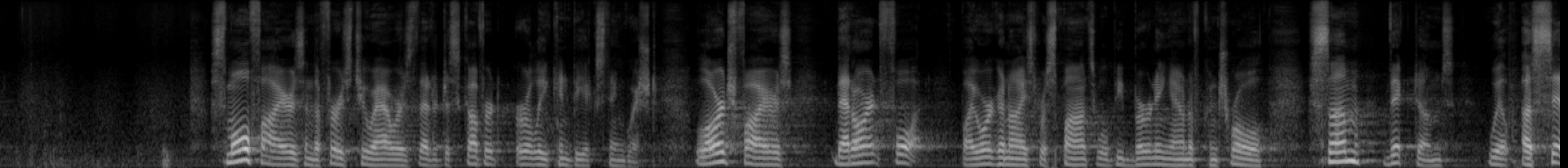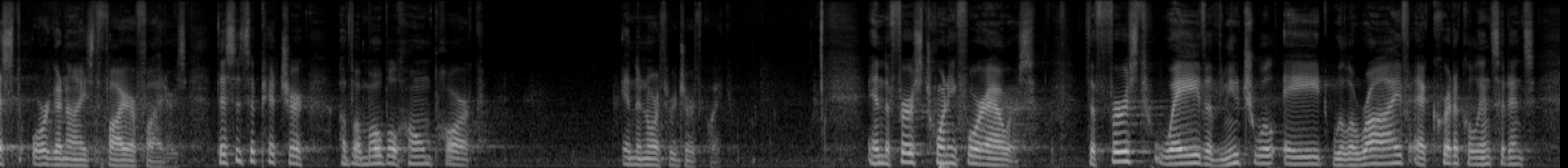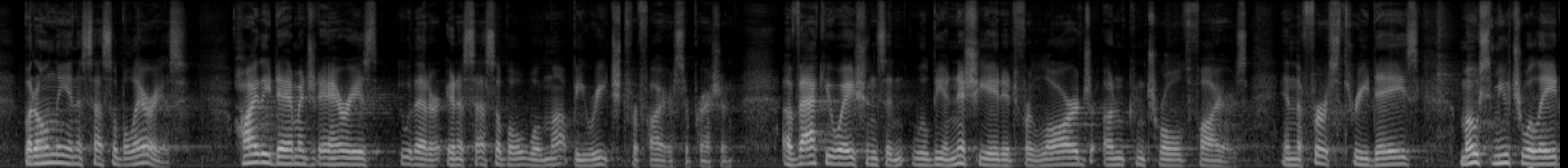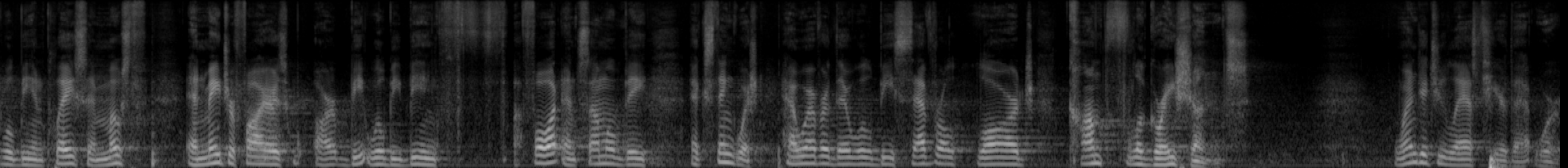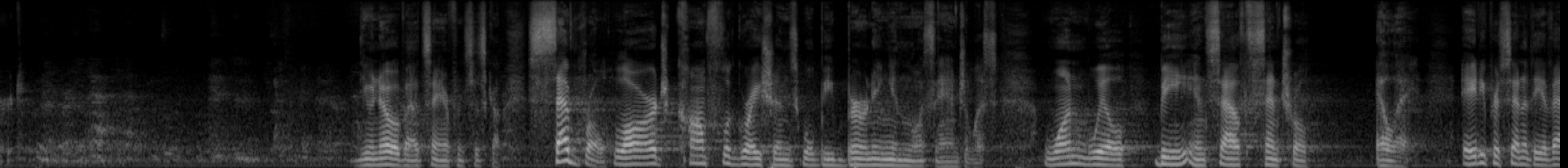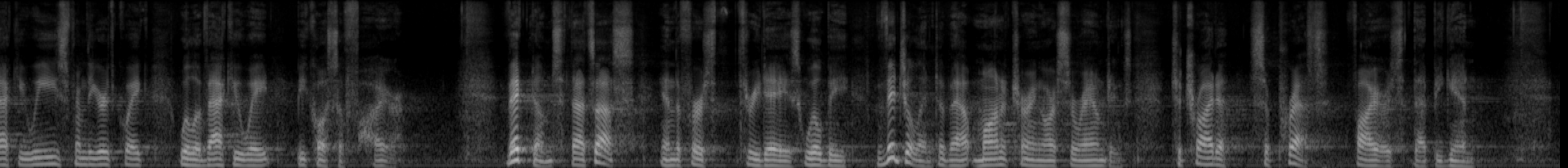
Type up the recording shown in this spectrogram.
Small fires in the first two hours that are discovered early can be extinguished. Large fires that aren't fought by organized response will be burning out of control. Some victims will assist organized firefighters. This is a picture of a mobile home park in the Northridge earthquake in the first 24 hours. The first wave of mutual aid will arrive at critical incidents, but only in accessible areas. Highly damaged areas that are inaccessible will not be reached for fire suppression. Evacuations will be initiated for large, uncontrolled fires. In the first three days, most mutual aid will be in place, and most and major fires are be, will be being fought, and some will be extinguished. However, there will be several large conflagrations. When did you last hear that word? you know about San Francisco. Several large conflagrations will be burning in Los Angeles. One will be in south central LA. 80% of the evacuees from the earthquake will evacuate because of fire. Victims, that's us, in the first three days, will be vigilant about monitoring our surroundings to try to suppress fires that begin.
